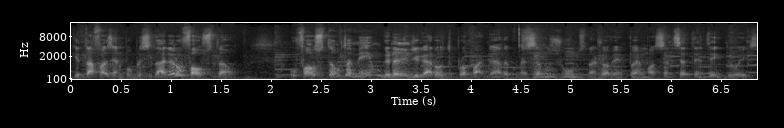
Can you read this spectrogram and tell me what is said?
que está fazendo publicidade. Era o Faustão. O Faustão também é um grande garoto propaganda, começamos Sim. juntos na Jovem Pan em 1972.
